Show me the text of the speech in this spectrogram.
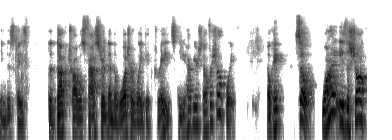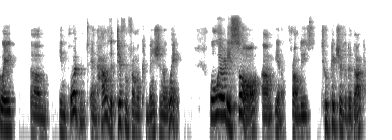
in this case, the duck travels faster than the water wave it creates, you have yourself a shock wave. Okay, so why is the shock wave um, important and how is it different from a conventional wave? Well, we already saw, um, you know, from these two pictures of the duck,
